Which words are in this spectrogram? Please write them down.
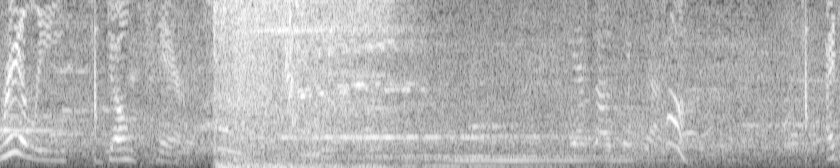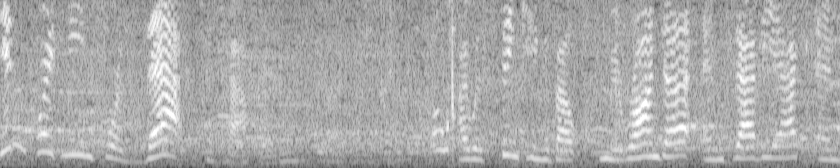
really don't care. Huh. I didn't quite mean for that to happen. I was thinking about Miranda and Zaviak and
